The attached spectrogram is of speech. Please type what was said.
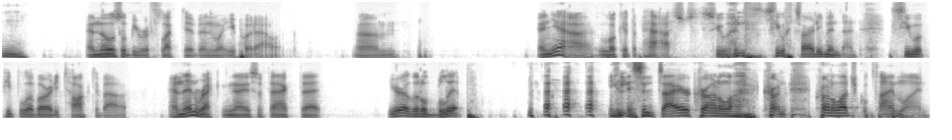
Mm. And those will be reflective in what you put out. Um, and yeah, look at the past, see what see what's already been done, see what people have already talked about, and then recognize the fact that you're a little blip in this entire chronolo- chron- chronological timeline.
